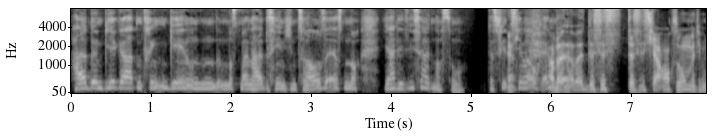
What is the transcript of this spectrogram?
halbe im Biergarten trinken gehen und muss mein halbes Hähnchen zu Hause essen noch. Ja, das ist halt noch so. Das wird sich ja, aber auch ändern. Aber, aber das ist das ist ja auch so mit dem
